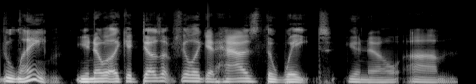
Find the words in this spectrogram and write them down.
lame you know like it doesn't feel like it has the weight you know um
